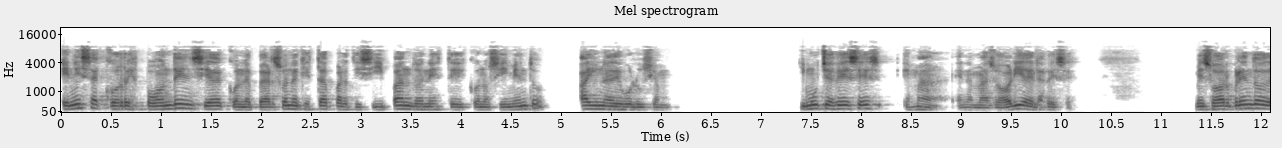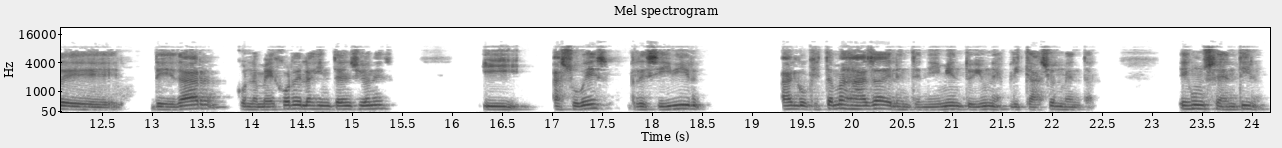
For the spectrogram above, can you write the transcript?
en esa correspondencia con la persona que está participando en este conocimiento, hay una devolución. Y muchas veces, es más, en la mayoría de las veces, me sorprendo de, de dar con la mejor de las intenciones y a su vez recibir algo que está más allá del entendimiento y una explicación mental. Es un sentir,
